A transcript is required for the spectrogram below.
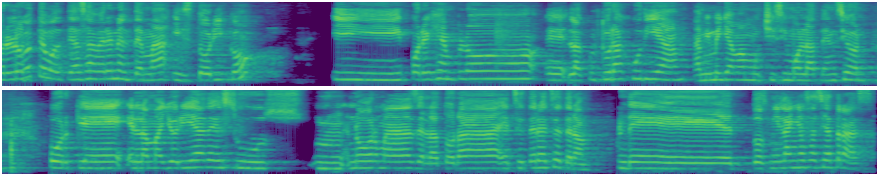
Pero luego te volteas a ver en el tema histórico y, por ejemplo, eh, la cultura judía a mí me llama muchísimo la atención porque en la mayoría de sus mm, normas, de la Torah, etcétera, etcétera, de 2000 años hacia atrás,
